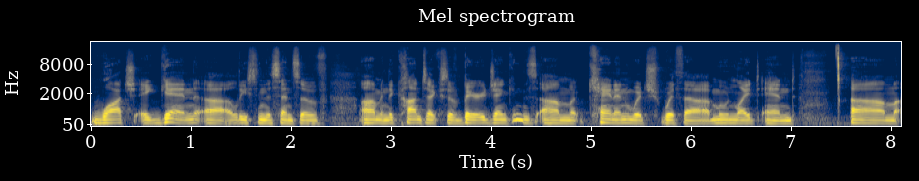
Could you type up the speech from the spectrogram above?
watch again, uh, at least in the sense of, um, in the context of Barry Jenkins' um, canon, which with uh, Moonlight and um,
